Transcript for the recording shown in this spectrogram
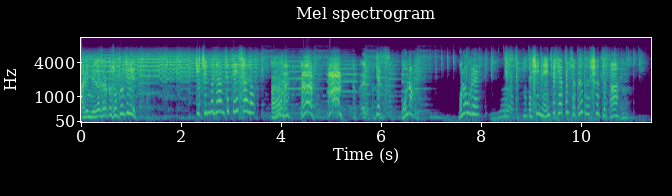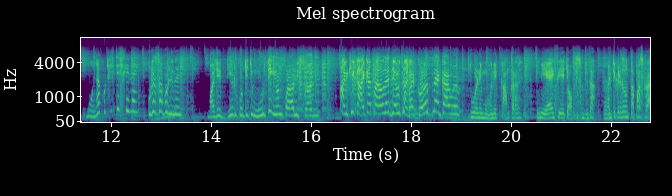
आणि मेल्यासारखं झोपलो की. किचनमध्ये आमचं तेच झालं. हा? येस हो? ना हो ना कुठे? मग अशी नेनसाठी आपण सगळं घर शोधलं. हा? मोना कुठेच दिसली नाही. कुठे सापडली नाही? माझी दीड कोटीची मूर्ती घेऊन पळाली साली आणखी काय काय पळवलं देव काय कळत नाही काय वेळ. तू आणि मोहन एक काम करा. तुम्ही ए च्या ऑफिसमध्ये जा आणि तिकडे जाऊन तपास करा.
